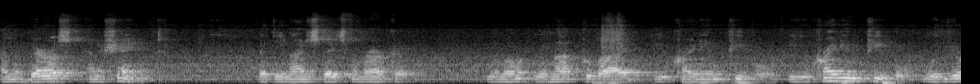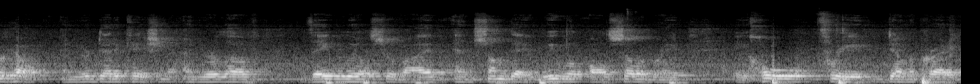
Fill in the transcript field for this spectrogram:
I'm embarrassed and ashamed that the United States of America will not, provide Ukrainian people, the Ukrainian people, with your help and your dedication and your love, they will survive and someday we will all celebrate a whole, free, democratic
